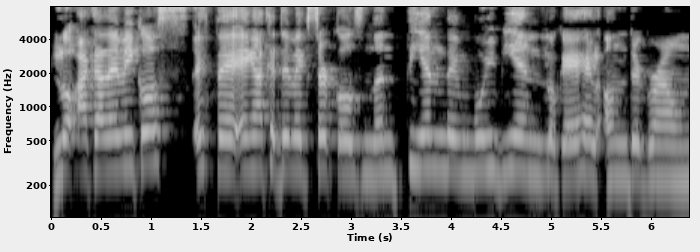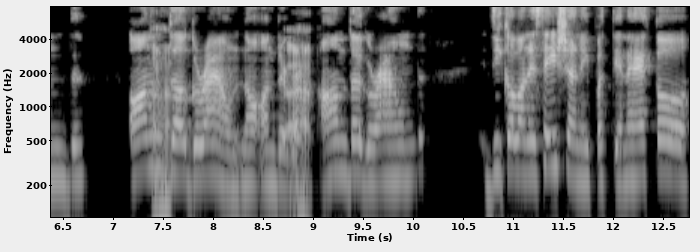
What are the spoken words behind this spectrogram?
los académicos este, en academic circles no entienden muy bien lo que es el underground, on Ajá. the ground, no underground, on the ground decolonization y pues tienes estos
